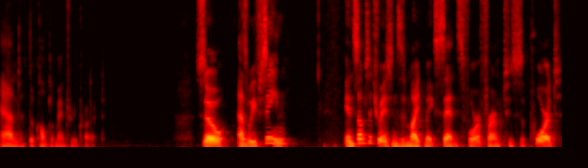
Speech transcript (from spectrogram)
and the complementary product. So as we've seen, in some situations it might make sense for a firm to support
